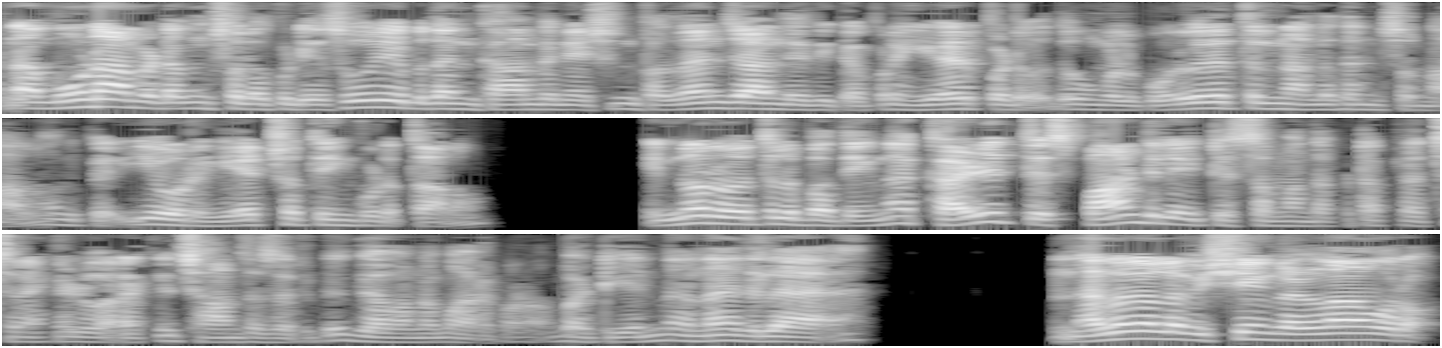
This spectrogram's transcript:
ஆனால் மூணாம் இடம்னு சொல்லக்கூடிய சூரிய புதன் காம்பினேஷன் 15ஆம் தேதிக்கு அப்புறம் ஏற்படுவது உங்களுக்கு ஒரு விதத்தில் நல்லதுன்னு சொன்னாலும், அது பெரிய ஒரு ஏற்றத்தையும் கொடுத்தாலும் இன்னொரு விதத்துல பார்த்தீங்கன்னா, கழுத்து ஸ்பாண்டிலைட்டிஸ் சம்மந்தப்பட்ட பிரச்சனைகள் வரக்கு சான்சஸ் இருக்கு. கவனமா இருக்கணும். பட் என்னன்னா, இதுல நல்ல நல்ல விஷயங்கள்லாம் வரும்.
